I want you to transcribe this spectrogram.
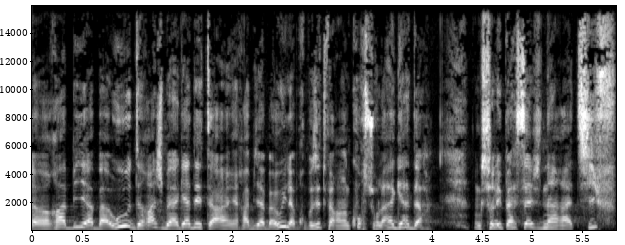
euh, Rabbi Abaou Drash Be'agadeta. Et Rabbi Abaou, il a proposé de faire un cours sur la Haggadah, donc sur les passages narratifs.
